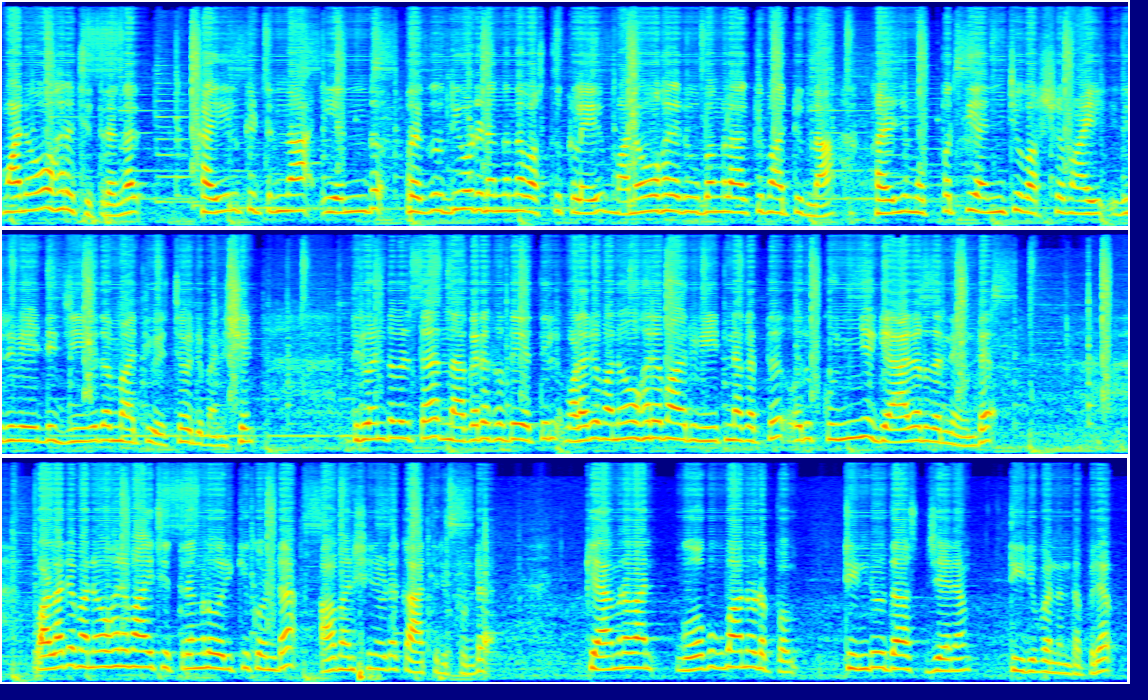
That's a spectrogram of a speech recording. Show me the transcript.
മനോഹര ചിത്രങ്ങൾ കയ്യിൽ കിട്ടുന്ന എന്ത് പ്രകൃതിയോട് പ്രകൃതിയോടിണങ്ങുന്ന വസ്തുക്കളെയും മനോഹര രൂപങ്ങളാക്കി മാറ്റുന്ന കഴിഞ്ഞ മുപ്പത്തി അഞ്ച് വർഷമായി ഇതിനുവേണ്ടി ജീവിതം മാറ്റിവെച്ച ഒരു മനുഷ്യൻ. തിരുവനന്തപുരത്ത് നഗരഹൃദയത്തിൽ വളരെ മനോഹരമായ ഒരു വീട്ടിനകത്ത് ഒരു കുഞ്ഞു ഗ്യാലറി തന്നെയുണ്ട്. വളരെ മനോഹരമായ ചിത്രങ്ങൾ ഒരുക്കിക്കൊണ്ട് ആ മനുഷ്യനിവിടെ കാത്തിരിപ്പുണ്ട്. ക്യാമറമാൻ ഗോപകുമാറിനോടൊപ്പം ടിൻഡുദാസ് ജനം തിരുവനന്തപുരം.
